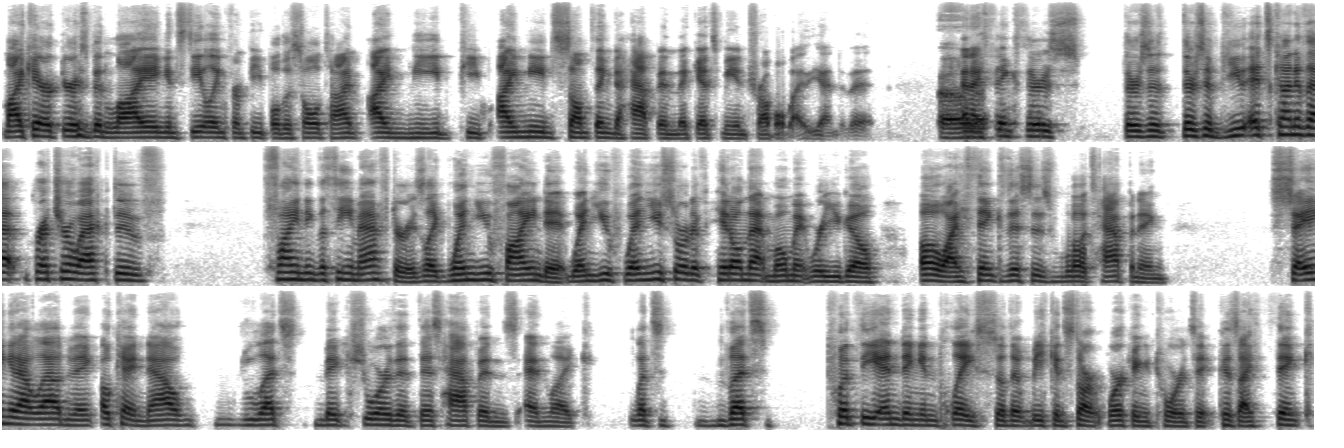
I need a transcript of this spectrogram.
my character has been lying and stealing from people this whole time. I need people. I need something to happen that gets me in trouble by the end of it. Uh, and I think there's there's a there's a view. It's kind of that retroactive finding the theme after is like when you find it when you when you sort of hit on that moment where you go oh i think this is what's happening saying it out loud and being okay now let's make sure that this happens and like let's let's put the ending in place so that we can start working towards it because I think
